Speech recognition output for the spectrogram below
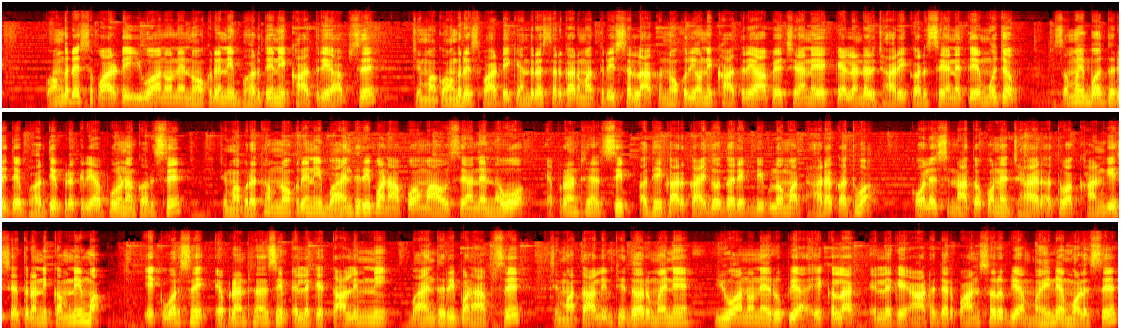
કોંગ્રેસ પાર્ટી યુવાનોને નોકરીની ભરતીની ખાતરી આપશે, જેમાં કોંગ્રેસ પાર્ટી કેન્દ્ર સરકારમાં ત્રીસ લાખ નોકરીઓની ખાતરી આપે છે અને એક કેલેન્ડર જારી કરશે અને તે મુજબ સમયબદ્ધ રીતે ભરતી પ્રક્રિયા પૂર્ણ કરશે. જેમાં પ્રથમ નોકરીની બાંધરી પણ આપવામાં આવશે અને નવો એપ્રેન્ટિસશીપ અધિકાર કાયદો દરેક ડિપ્લોમા ધારક અથવા કોલેજ સ્નાતકોને જાહેર અથવા ખાનગી ક્ષેત્રની કંપનીમાં એક વર્ષની એપ્રેન્ટિસશીપ એટલે કે તાલીમની બાંધરી પણ આપશે, જેમાં તાલીમથી દર મહિને યુવાનોને રૂપિયા એક લાખ એટલે કે આઠ હજાર પાંચસો રૂપિયા મહિને મળશે.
